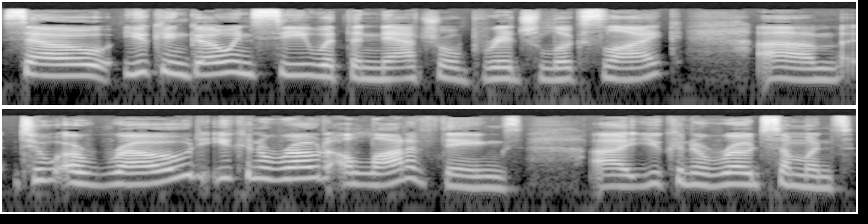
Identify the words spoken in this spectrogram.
So you can go and see what the natural bridge looks like. Um, to erode, you can erode a lot of things. Uh, you can erode someone's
